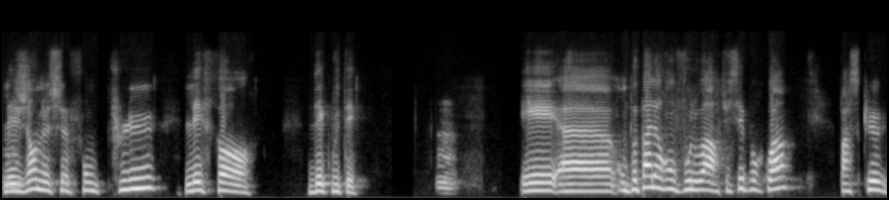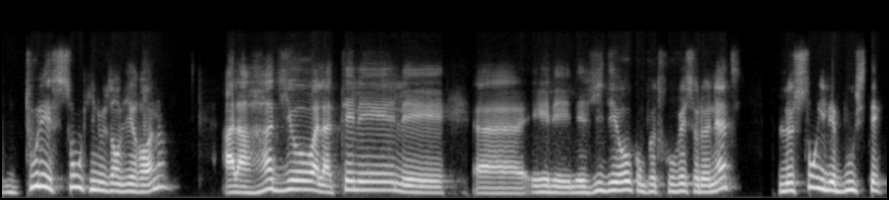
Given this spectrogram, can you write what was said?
les mm. gens ne se font plus l'effort d'écouter. Mm. Et euh, on ne peut pas leur en vouloir. Tu sais pourquoi? Parce que tous les sons qui nous environnent, à la radio, à la télé euh, et les vidéos qu'on peut trouver sur le net, le son, il est boosté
